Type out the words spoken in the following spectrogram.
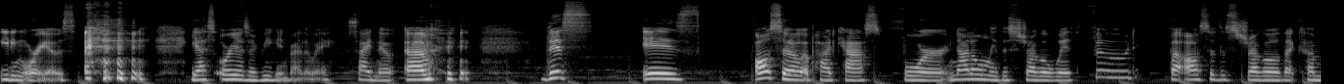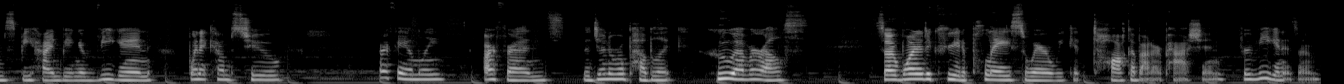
eating Oreos. yes, Oreos are vegan, by the way. Side note. Um, this is also a podcast for not only the struggle with food, but also the struggle that comes behind being a vegan when it comes to our family, our friends, the general public, whoever else. So I wanted to create a place where we could talk about our passion for veganism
